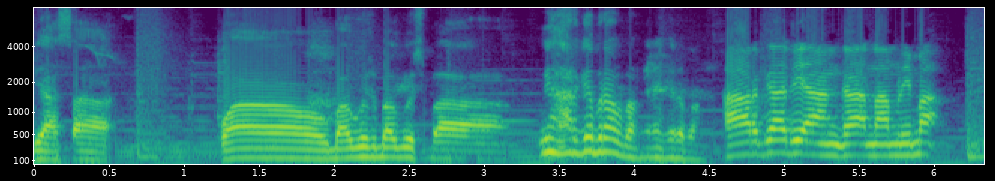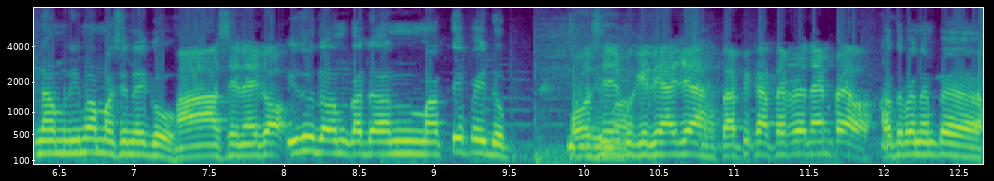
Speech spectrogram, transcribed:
Biasa. Wow, bagus bagus bang. Ini harga berapa bang? Kira-kira bang? Harga di angka 65. 65 masih nego. Masih nego. Itu dalam keadaan mati apa hidup? Posisi 65. begini aja, tapi KTP nempel. KTP nempel.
